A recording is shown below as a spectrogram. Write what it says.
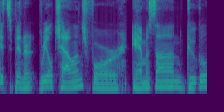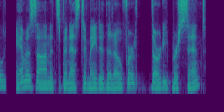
It's been a real challenge for Amazon, Google. Amazon, it's been estimated that over 30%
